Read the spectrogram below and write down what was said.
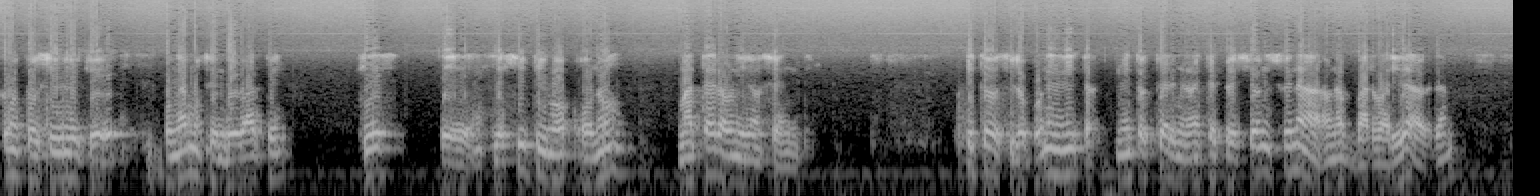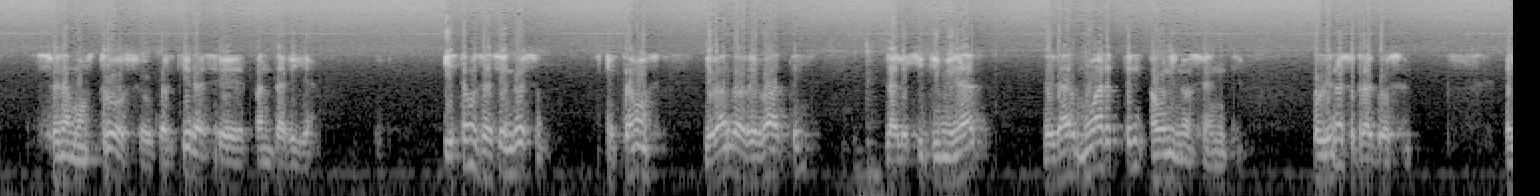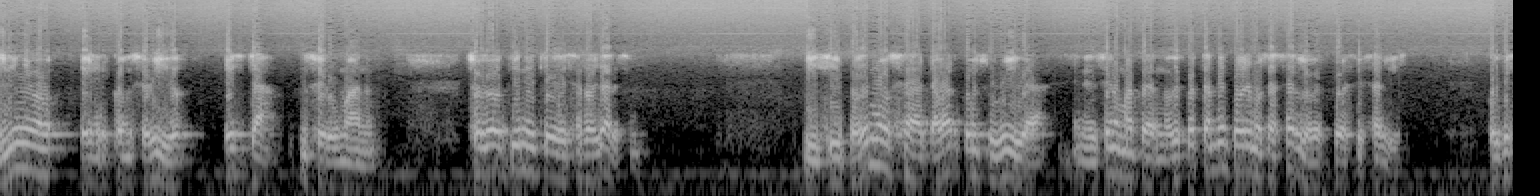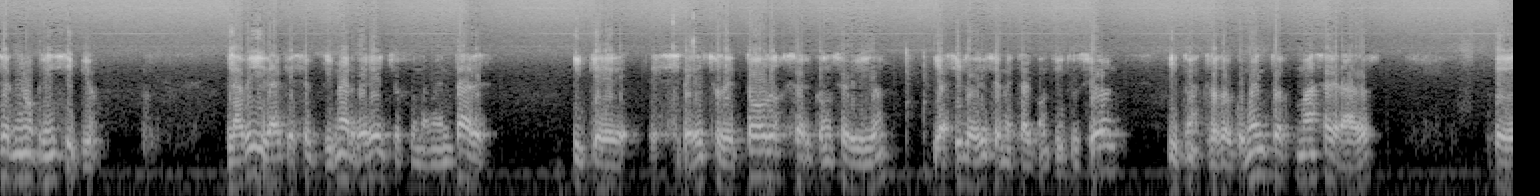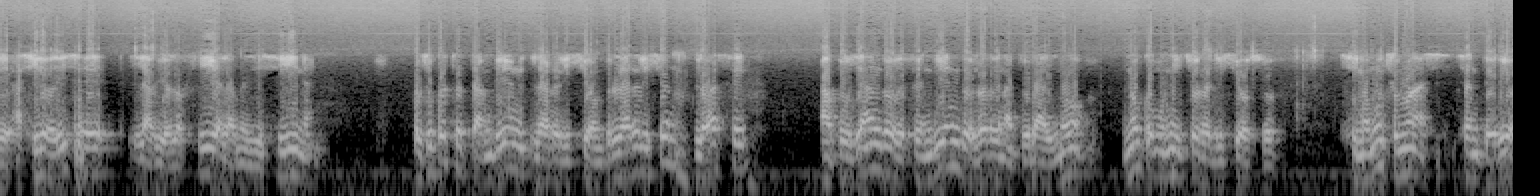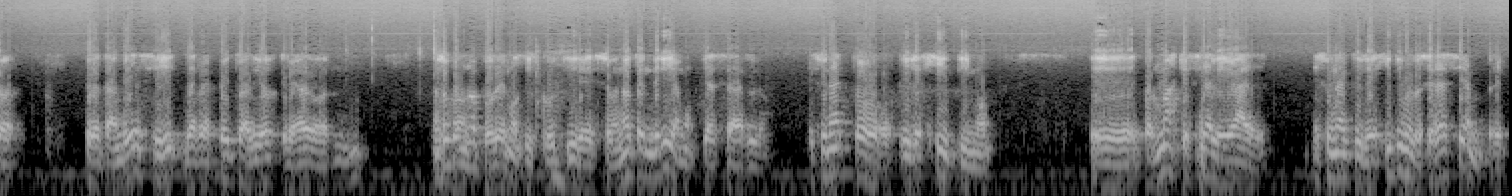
¿cómo es posible que pongamos en debate si es eh, legítimo o no matar a un inocente? Esto, si lo ponen en, en estos términos, en esta expresión, suena a una barbaridad, ¿verdad? Suena monstruoso, cualquiera se espantaría. Y estamos haciendo eso. Estamos llevando a debate la legitimidad de dar muerte a un inocente. Porque no es otra cosa. El niño eh, concebido es ya un ser humano. Solo tiene que desarrollarse. Y si podemos acabar con su vida en el seno materno, después también podremos hacerlo después de salir. Porque es el mismo principio. La vida, que es el primer derecho fundamental y que es derecho de todos ser concebido, y así lo dice nuestra Constitución y nuestros documentos más sagrados, eh, así lo dice la biología, la medicina, por supuesto también la religión, pero la religión lo hace apoyando, defendiendo el orden natural, no, no como un hecho religioso, sino mucho más, anterior, pero también sí de respeto a Dios creador. Nosotros no podemos discutir eso, no tendríamos que hacerlo. Es un acto ilegítimo, eh, por más que sea legal, es un acto ilegítimo y lo será siempre.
